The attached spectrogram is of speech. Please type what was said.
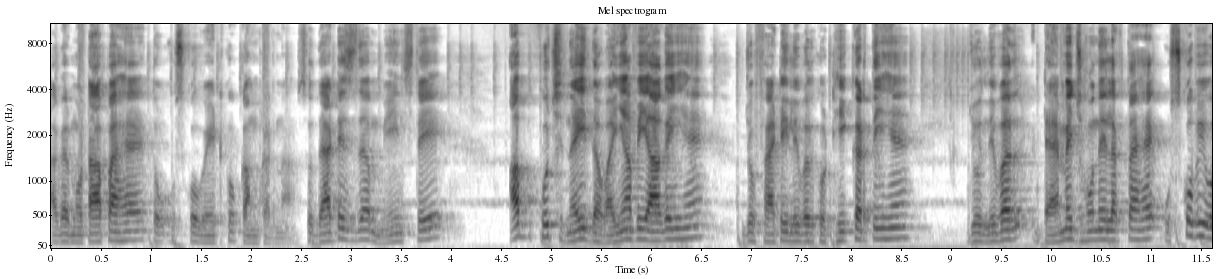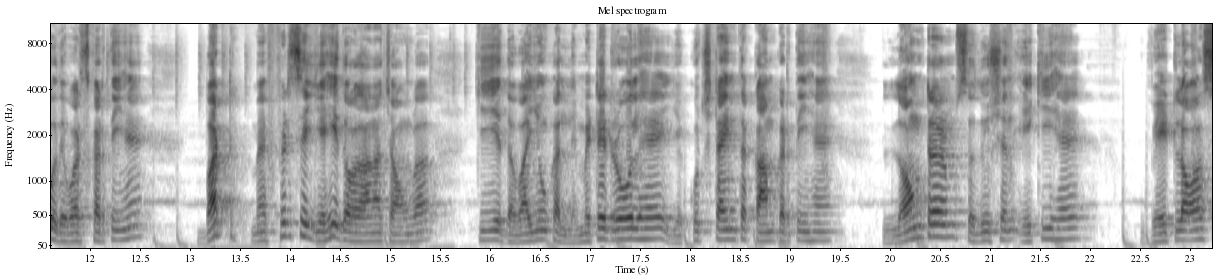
अगर मोटापा है तो उसको वेट को कम करना। So that is the main stay अब कुछ नई दवाइयाँ भी आ गई हैं, जो फैटी लिवर को ठीक करती हैं, जो लिवर डैमेज होने लगता है, उसको भी वो रिवर्स करती हैं। बट मैं फिर से यही दोहराना चाहूँगा कि ये दवाइयों का लिमिटेड रोल है, ये कुछ टाइम तक काम करती हैं। लॉन्ग टर्म सोल्यूशन एक ही है वेट लॉस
